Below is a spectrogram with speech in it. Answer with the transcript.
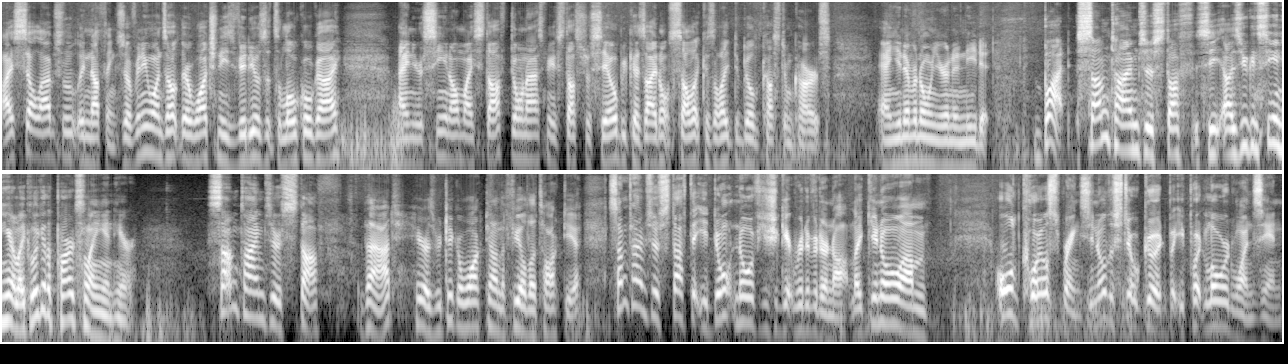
I sell absolutely nothing. So if anyone's out there watching these videos that's a local guy and you're seeing all my stuff, don't ask me if stuff's for sale because I don't sell it because I like to build custom cars. And you never know when you're going to need it. But sometimes there's stuff, see, as you can see in here, like look at the parts laying in here. Sometimes there's stuff that, here as we take a walk down the field, I'll talk to you. Sometimes there's stuff that you don't know if you should get rid of it or not. Like, you know, um, old coil springs. You know they're still good, but you put lowered ones in.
